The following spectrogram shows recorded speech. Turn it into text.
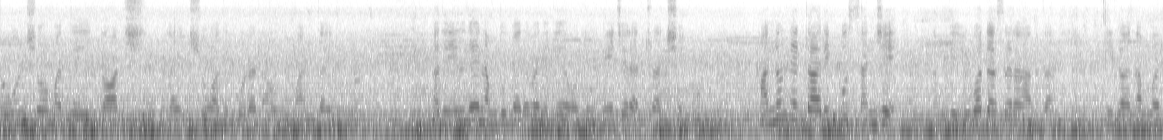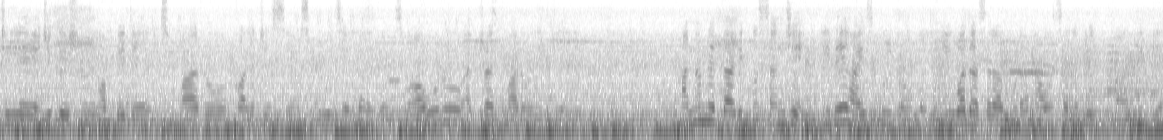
ಡ್ರೋನ್ ಶೋ ಮತ್ತು ಈ ಟಾರ್ಚ್ ಲೈಟ್ ಶೋ ಅದು ಕೂಡ ನಾವು ಮಾಡ್ತಾ ಇದ್ದೀವಿ. ಅದು ಇಲ್ಲದೆ ನಮ್ಮದು ಮೆರವಣಿಗೆ ಒಂದು ಮೇಜರ್ ಅಟ್ರಾಕ್ಷನ್ನು ಹನ್ನೊಂದನೇ ತಾರೀಕು ಸಂಜೆ ನಮಗೆ ಯುವ ದಸರಾ ಅಂತ. ಈಗ ನಮ್ಮ ಜಿಲ್ಲೆ ಎಜುಕೇಷನ್ ಹಬ್ ಇದೆ. ಸುಮಾರು ಕಾಲೇಜಸ್ ಸ್ಕೂಲ್ಸ್ ಎಲ್ಲ ಇದೆ. ಸೊ ಅವರು ಅಟ್ರಾಕ್ಟ್ ಮಾಡುವ ರೀತಿಯಲ್ಲಿ. ಹನ್ನೊಂದನೇ ತಾರೀಕು ಸಂಜೆ ಇದೇ ಹೈಸ್ಕೂಲ್ ಗ್ರೌಂಡಲ್ಲಿ ಯುವ ದಸರಾ ಕೂಡ ನಾವು ಸೆಲೆಬ್ರೇಟ್ ಮಾಡಲಿಕ್ಕೆ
